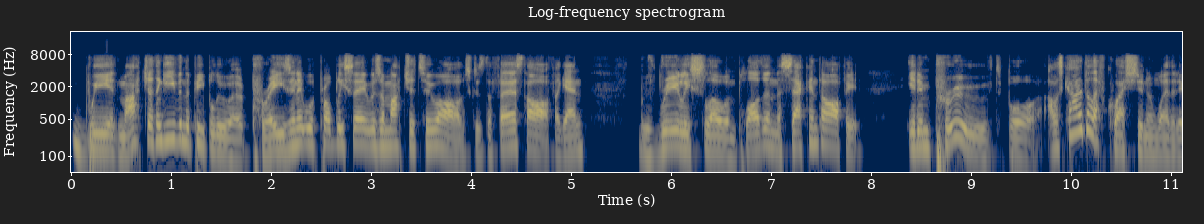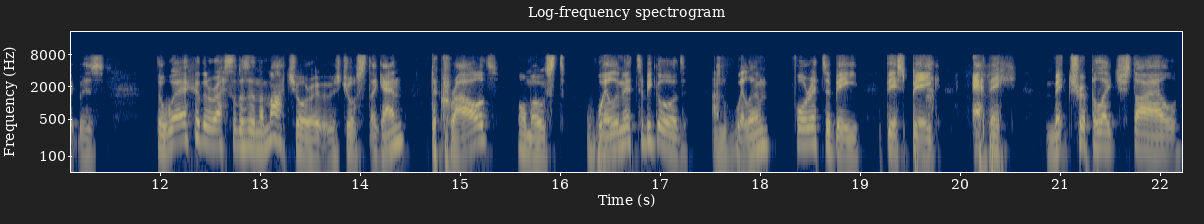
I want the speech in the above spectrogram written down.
weird match. I think even the people who were praising it would probably say it was a match of two halves because the first half again was really slow and plodding. The second half it it improved, but I was kind of left questioning whether it was the work of the wrestlers in the match or it was just again the crowd almost willing it to be good and willing for it to be this big epic Triple H style,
